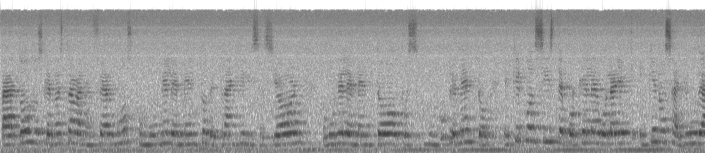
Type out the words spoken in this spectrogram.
para todos los que no estaban enfermos como un elemento de tranquilización, como un elemento, pues un complemento. ¿En qué consiste? ¿Por qué la herbolaria? ¿En qué nos ayuda?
